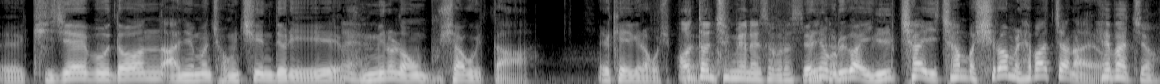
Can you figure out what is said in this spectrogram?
예, 기재부든 아니면 정치인들이 네. 국민을 너무 무시하고 있다. 이렇게 얘기를 하고 싶어요. 어떤 측면에서 그렇습니까? 왜냐면 우리가 1차, 2차 한번 실험을 해봤잖아요. 해봤죠.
